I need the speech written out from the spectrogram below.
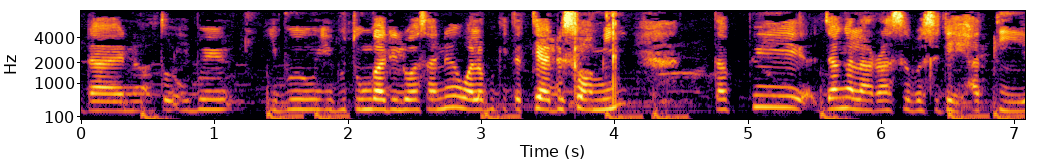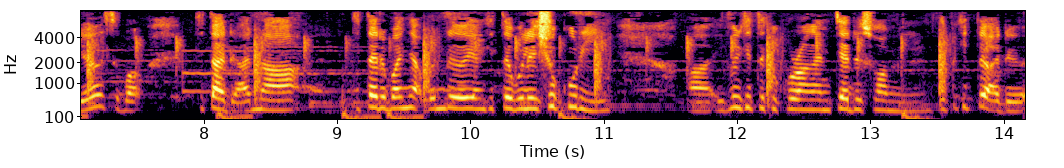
dan untuk ibu ibu ibu tunggal di luar sana walaupun kita tiada suami tapi janganlah rasa bersedih hati ya sebab kita ada anak kita ada banyak benda yang kita boleh syukuri. Uh, even kita kekurangan tiada suami tapi kita ada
